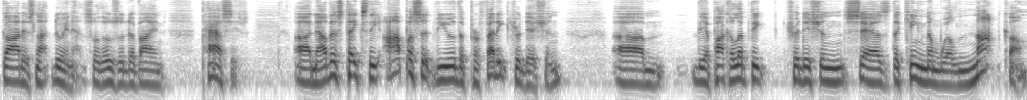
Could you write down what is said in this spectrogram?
God is not doing that. So those are divine passives. Uh, now, this takes the opposite view of the prophetic tradition. Um, the apocalyptic tradition says the kingdom will not come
